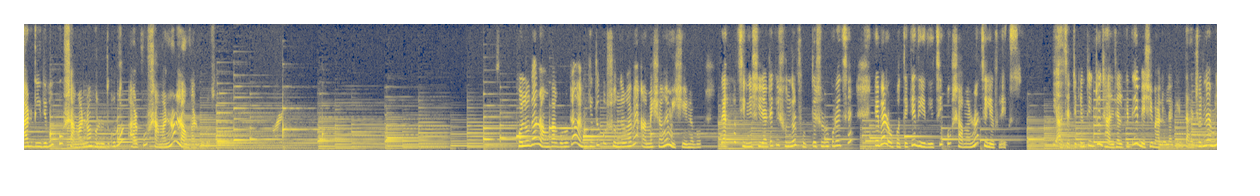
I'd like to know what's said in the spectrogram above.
আর দিয়ে দেবো খুব সামান্য হলুদ গুঁড়ো আর খুব সামান্য লঙ্কার গুঁড়ো। লঙ্কার গুঁড়োটা আমি কিন্তু খুব সুন্দরভাবে আমের সঙ্গে মিশিয়ে নেব। দেখো চিনি শিরাটা কি সুন্দর ফুটতে শুরু করেছে। এবার ওপর থেকে দিয়ে দিচ্ছি খুব সামান্য চিলি ফ্লেক্স। এই আচারটা কিন্তু একটু ঝাল ঝাল খেতেই বেশি ভালো লাগে, তার জন্য আমি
